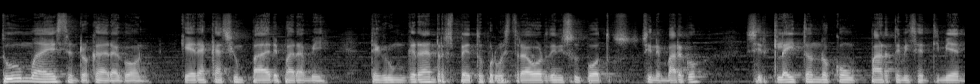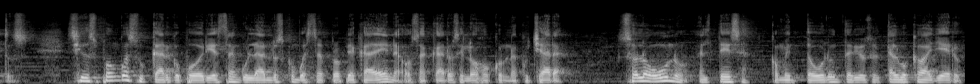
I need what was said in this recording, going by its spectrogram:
Tú, maestro en Roca de Aragón, que era casi un padre para mí, tengo un gran respeto por vuestra orden y sus votos. Sin embargo, Sir Clayton no comparte mis sentimientos. Si os pongo a su cargo, podría estrangularlos con vuestra propia cadena o sacaros el ojo con una cuchara. Solo uno, Alteza, comentó voluntarioso el calvo caballero,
